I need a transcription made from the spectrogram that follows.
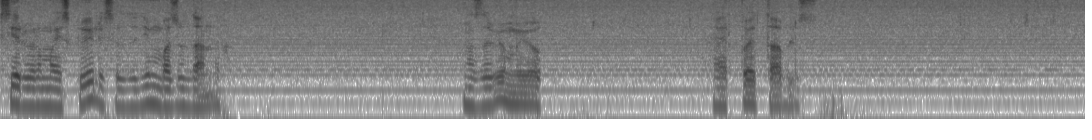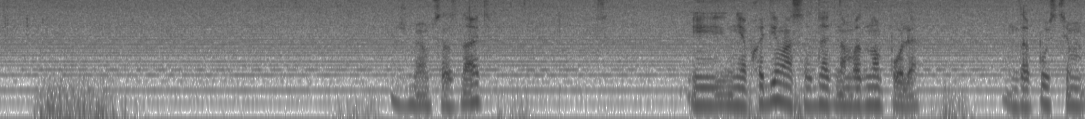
к серверу MySQL и создадим базу данных. Назовем ее ARP Tables. Жмем создать. И необходимо создать нам одно поле. Допустим,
